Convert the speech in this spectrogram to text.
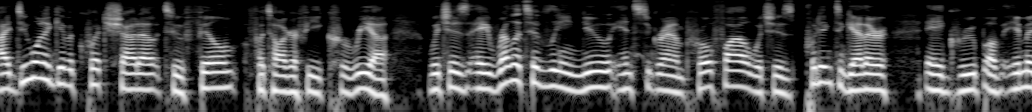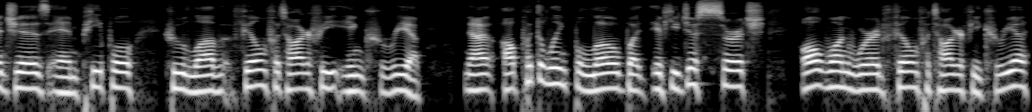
I do want to give a quick shout out to Film Photography Korea, which is a relatively new Instagram profile, which is putting together a group of images and people who love film photography in Korea. Now, I'll put the link below, but if you just search all one word film photography Korea,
